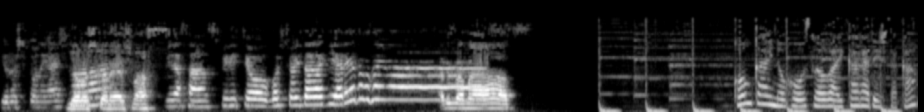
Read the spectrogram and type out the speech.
よろしくお願いします。よろしくお願いします。皆さん、スピリチュアをご視聴いただきありがとうございます。ありがとうございます。今回の放送はいかがでしたか？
